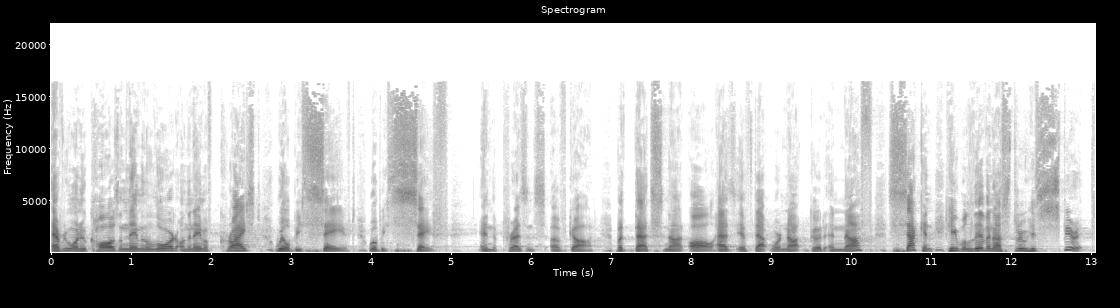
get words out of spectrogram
Everyone who calls on the name of the Lord, on the name of Christ, will be saved, will be safe in the presence of God. But that's not all, as if that were not good enough. Second, he will live in us through his Spirit.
